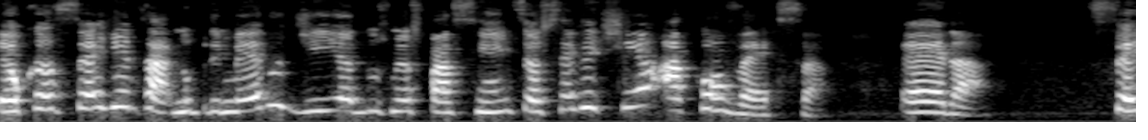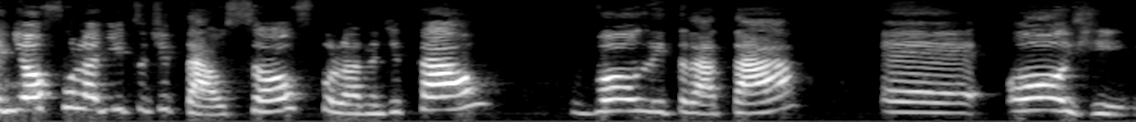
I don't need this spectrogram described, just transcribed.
Eu cansei de entrar. No primeiro dia dos meus pacientes, eu sempre tinha a conversa. Era, senhor fulanito de tal, sou fulana de tal, vou lhe tratar. É, hoje,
